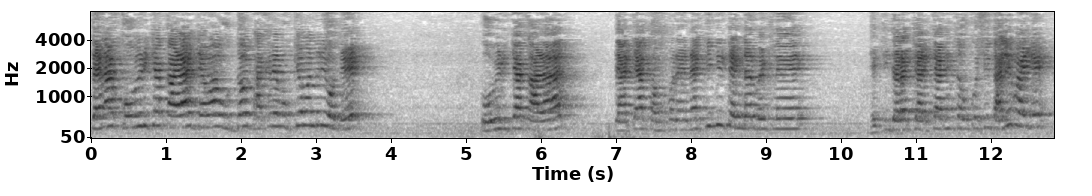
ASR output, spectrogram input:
त्यांना कोविडच्या काळात जेव्हा उद्धव ठाकरे मुख्यमंत्री होते कोविडच्या काळात त्या त्या कंपन्यांना किती टेंडर भेटले? ह्याची जरा चर्चा आणि चौकशी झाली पाहिजे.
